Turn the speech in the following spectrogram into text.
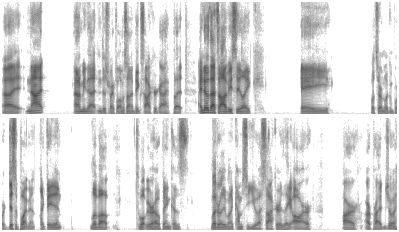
uh, not. I don't mean that in disrespectful. I'm just not a big soccer guy, but I know that's obviously like a what's the I'm looking for? Disappointment. Like they didn't live up to what we were hoping because literally when it comes to U.S. soccer, they are our our pride and joy.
